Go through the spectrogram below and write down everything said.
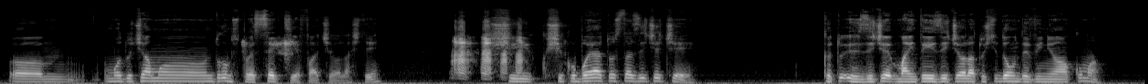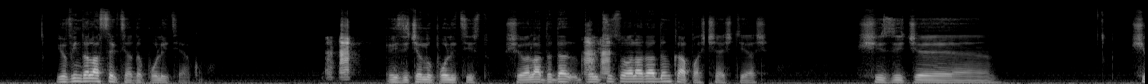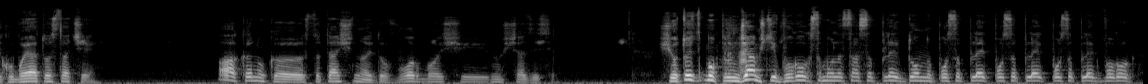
Um, mă duceam uh, în drum spre secție, face ăla, știi? Și, și cu băiatul ăsta zice ce e? Că tu, zice, mai întâi zice ăla, tu știi de unde vin eu acum? Eu vin de la secția de poliție acum. Îi zice lui polițistul. Și ăla dădea, polițistul ăla dat în cap, așa, știi, așa. Și zice... Și cu băiatul ăsta ce? e? A, că nu, că stăteam și noi de vorbă și nu știu ce a zis el. Și eu tot mă plângeam, știi, vă rog să mă lăsați să plec, domnul, pot să plec, pot să plec, pot să plec, vă rog.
